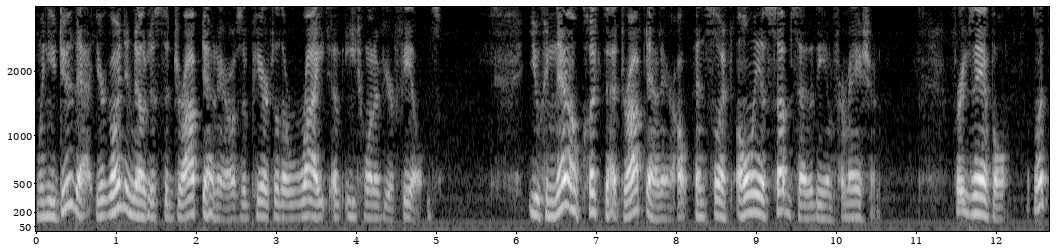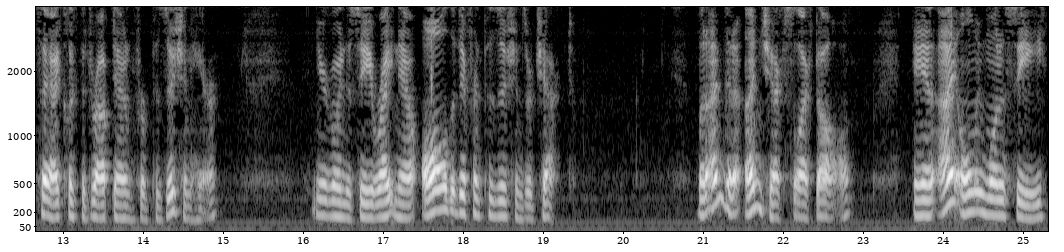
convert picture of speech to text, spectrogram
When you do that, you're going to notice the drop-down arrows appear to the right of each one of your fields. You can now click that drop-down arrow and select only a subset of the information. For example, let's say I click the drop-down for position here. You're going to see right now all the different positions are checked. But I'm going to uncheck select all, and I only want to see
